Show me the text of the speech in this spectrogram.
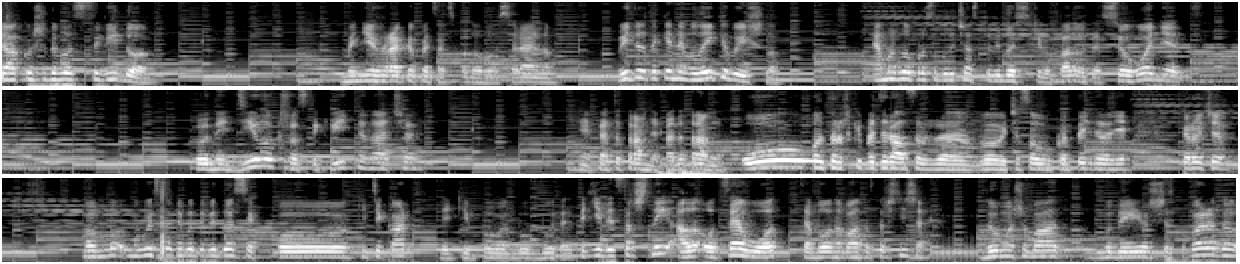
Дякую, що дивилися це відео. Мені гра капець як сподобалася, реально. Відео таке невелике вийшло. Я можливо просто буду часто відосики викладувати. Сьогодні. Понеділок, 6 квітня, наче. Ні, 5 травня, 5 травня. О, трошки потерявся вже в часовому картині. Коротше, мабуть, сьогодні буде відосик по кітікарт, який повинен був бути. Такий не страшний, але оце от, це було набагато страшніше. Думаю, що багато буде ігор ще попереду.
